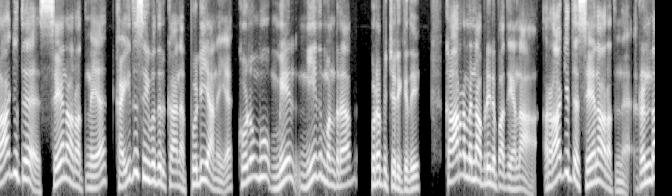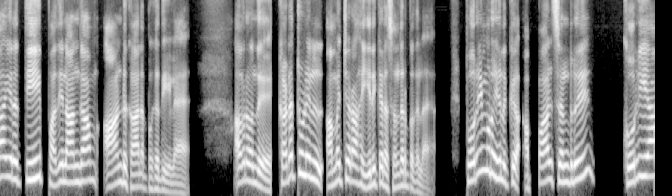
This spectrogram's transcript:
ராஜித சேனாரத்னைய கைது செய்வதற்கான பிடியானைய கொழும்பு மேல் நீதிமன்றம் பிறப்பிச்சிருக்குது. காரணம் என்ன அப்படின்னு பார்த்தீங்கன்னா ராஜித சேனாரத்ன ரெண்டாயிரத்தி பதினான்காம் ஆண்டு காலப்பகுதியில அவர் வந்து கடற்றொழில் அமைச்சராக இருக்கிற சந்தர்ப்பத்துல பொறிமுறைகளுக்கு அப்பால் சென்று கொரியா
